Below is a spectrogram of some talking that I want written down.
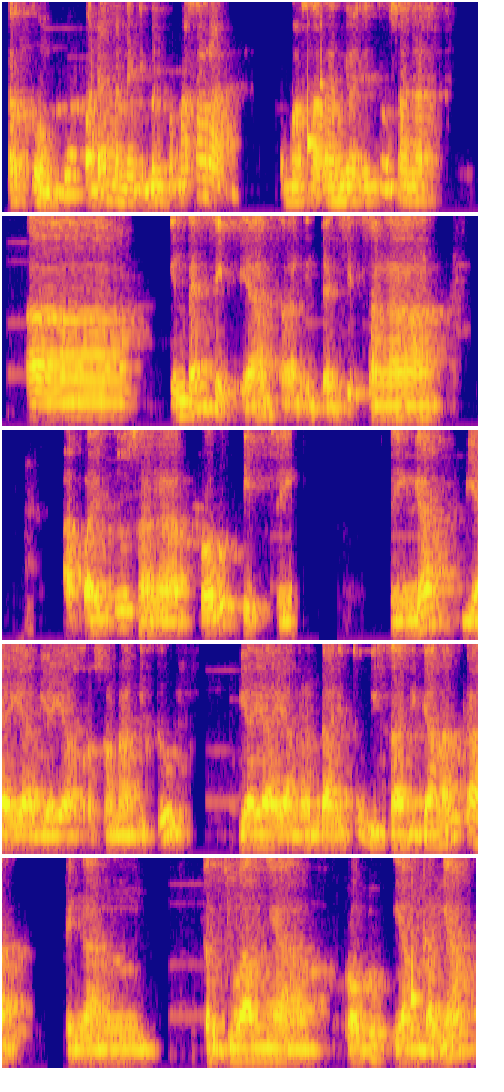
tertumpu pada manajemen pemasaran. Pemasarannya itu sangat uh, intensif ya, sangat intensif, sangat apa itu sangat produktif sehingga biaya-biaya personal itu biaya yang rendah itu bisa dijalankan dengan terjualnya produk yang banyak,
